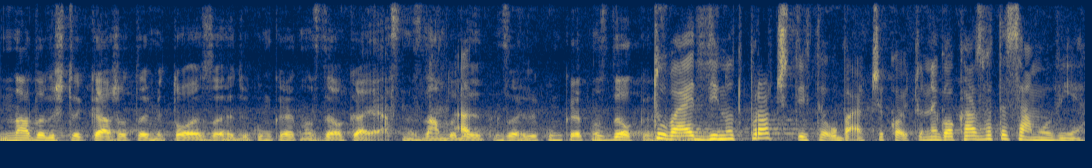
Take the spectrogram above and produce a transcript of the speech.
надали ще кажат, ами то е заради конкретна сделка. А аз не знам дали а... е заради конкретна сделка. Това е един от прочетите обаче, който не го казвате само вие.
